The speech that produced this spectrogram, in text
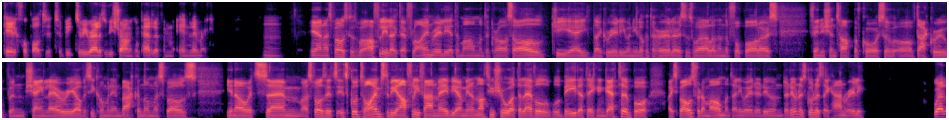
Gaelic football to, to be to be relatively strong and competitive in, in Limerick. Mm. Yeah, and I suppose because well, Offaly like they're flying really at the moment across all GAA. Like really, when you look at the hurlers as well, and then the footballers finishing top, of course, of, of that group, and Shane Lowry obviously coming in back on them. I suppose you know it's um I suppose it's it's good times to be an Offaly fan. Maybe I mean I'm not too sure what the level will be that they can get to, but I suppose for the moment anyway, they're doing they're doing as good as they can really. Well,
